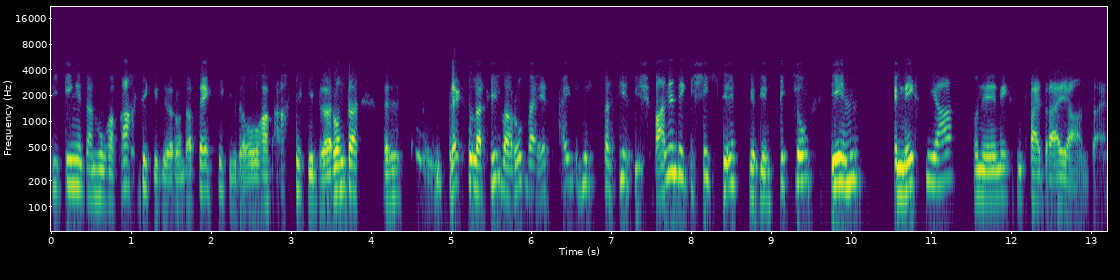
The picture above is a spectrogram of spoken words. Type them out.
die gingen dann hoch auf 80, wieder runter auf 60, wieder hoch auf 80, wieder runter. Das ist drecksvolatil. Warum? Weil jetzt eigentlich nichts passiert. Die spannende Geschichte wird die Entwicklung in im nächsten Jahr und in den nächsten zwei, drei Jahren sein.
